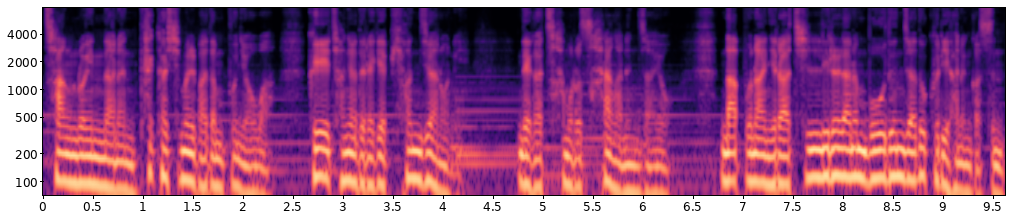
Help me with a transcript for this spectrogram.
장로인 나는 택하심을 받은 부녀와 그의 자녀들에게 편지하노니 내가 참으로 사랑하는 자요 나뿐 아니라 진리를 아는 모든 자도 그리하는 것은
